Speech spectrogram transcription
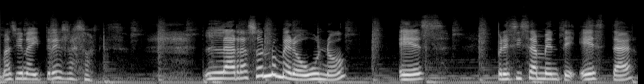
más bien hay tres razones. La razón número uno es precisamente esta,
